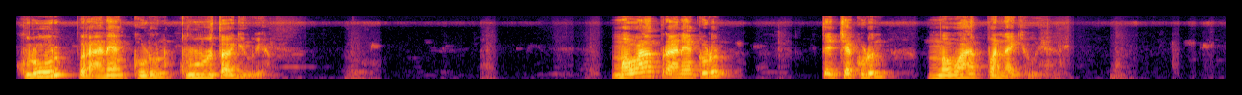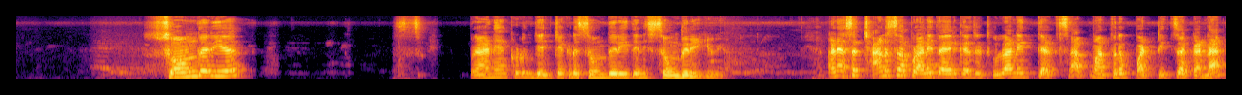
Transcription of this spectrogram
क्रूर प्राण्यांकडून क्रूरता घेऊया. मवाळ प्राण्याकडून त्याच्याकडून मवाळपणा घेऊया. सौंदर्य प्राण्याकडून प्राण्यांकडून ज्यांच्याकडे सौंदर्य त्यांनी सौंदर्य घेऊया. आणि असा छानसा प्राणी तयार करायचं ठेवला आणि त्याचा मात्र पाठीचा कणा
